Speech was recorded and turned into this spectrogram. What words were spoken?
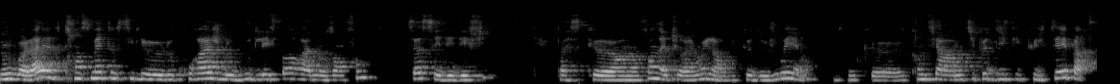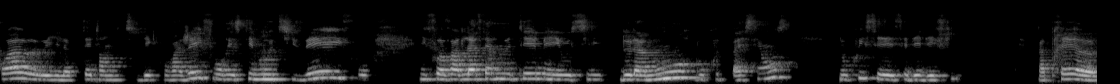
Donc voilà, elles transmettent aussi le, courage, le goût de l'effort à nos enfants. Ça, c'est des défis. Parce qu'un enfant, naturellement, il a envie que de jouer. Hein. Donc, euh, quand il y a un petit peu de difficulté, parfois, il a peut-être envie de se décourager. Il faut rester motivé, il faut, il faut avoir de la fermeté, mais aussi de l'amour, beaucoup de patience. Donc oui, c'est des défis. Après, euh,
